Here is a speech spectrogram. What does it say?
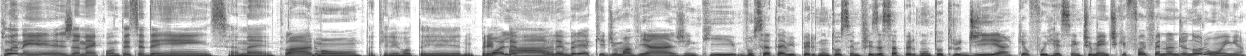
planeja, né? Com antecedência, né? Claro. Monta aquele roteiro e prepara. Olha, eu lembrei aqui de uma viagem que você até me perguntou, você me fez essa pergunta outro dia, que eu fui recentemente, que foi Fernando de Noronha.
